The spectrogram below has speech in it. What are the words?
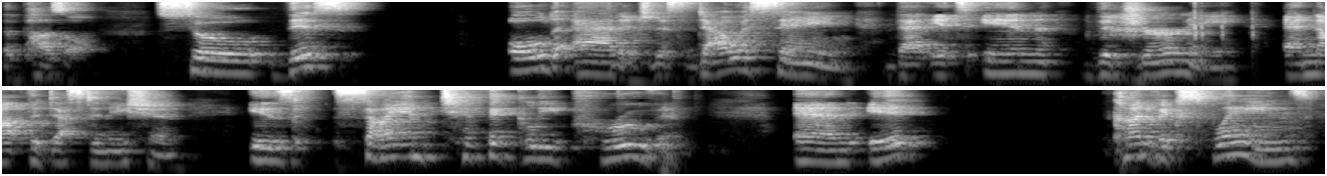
the puzzle. So this old adage, this Taoist saying that it's in the journey and not the destination is scientifically proven. And it kind of explains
